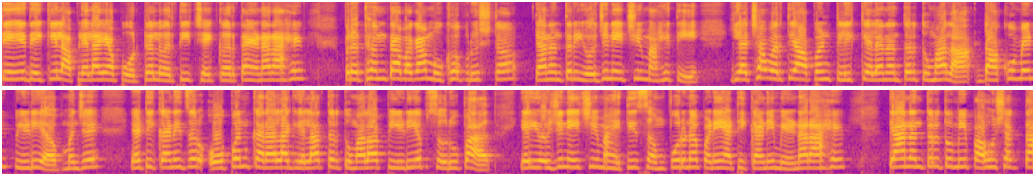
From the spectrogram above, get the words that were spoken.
ते देखील आपल्याला या पोर्टलवरती चेक करता येणार आहे. प्रथमतः बघा मुखपृष्ठ त्यानंतर योजनेची माहिती याच्यावरती आपण क्लिक केल्यानंतर तुम्हाला डॉक्युमेंट पी डी एफ म्हणजे या ठिकाणी जर ओपन करायला गेला तर तुम्हाला पी डी एफ स्वरूपात या योजनेची माहिती संपूर्णपणे या ठिकाणी मिळणार आहे. त्यानंतर तुम्ही पाहू शकता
